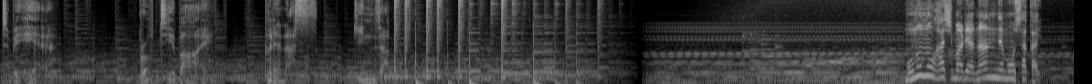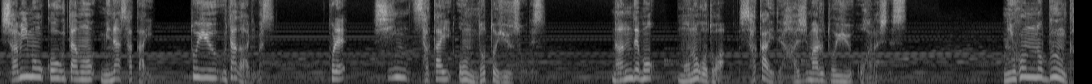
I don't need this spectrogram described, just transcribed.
to be here. Brought to you by Put in us. Ginza. 物の始まりは何でも堺三味も小歌も皆堺という歌がありますこれ新堺温度というそうです何でも物事は堺で始まるというお話です。日本の文化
